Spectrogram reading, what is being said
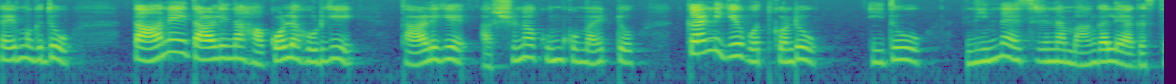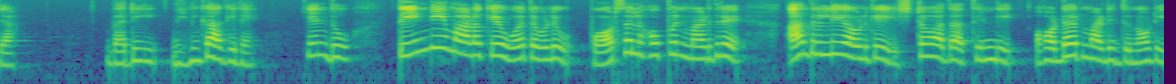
ಕೈ ಮುಗಿದು ತಾನೇ ತಾಳಿನ ಹಾಕೊಳ್ಳೋ ಹುಡುಗಿ ತಾಳಿಗೆ ಅರ್ಶಿನ ಕುಂಕುಮ ಇಟ್ಟು ಕಣ್ಣಿಗೆ ಹೊತ್ಕೊಂಡು, ಇದು ನಿನ್ನ ಹೆಸರಿನ ಮಾಂಗಲ್ಯ ಅಗಸ್ತ್ಯ. ಬರೀ ನಿನಗಾಗಿನೇ ಎಂದು ತಿಂಡಿ ಮಾಡೋಕ್ಕೆ ಹೋದವಳು ಪಾರ್ಸಲ್ ಓಪನ್ ಮಾಡಿದ್ರೆ ಅದರಲ್ಲಿ ಅವಳಿಗೆ ಇಷ್ಟವಾದ ತಿಂಡಿ ಆರ್ಡರ್ ಮಾಡಿದ್ದು ನೋಡಿ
